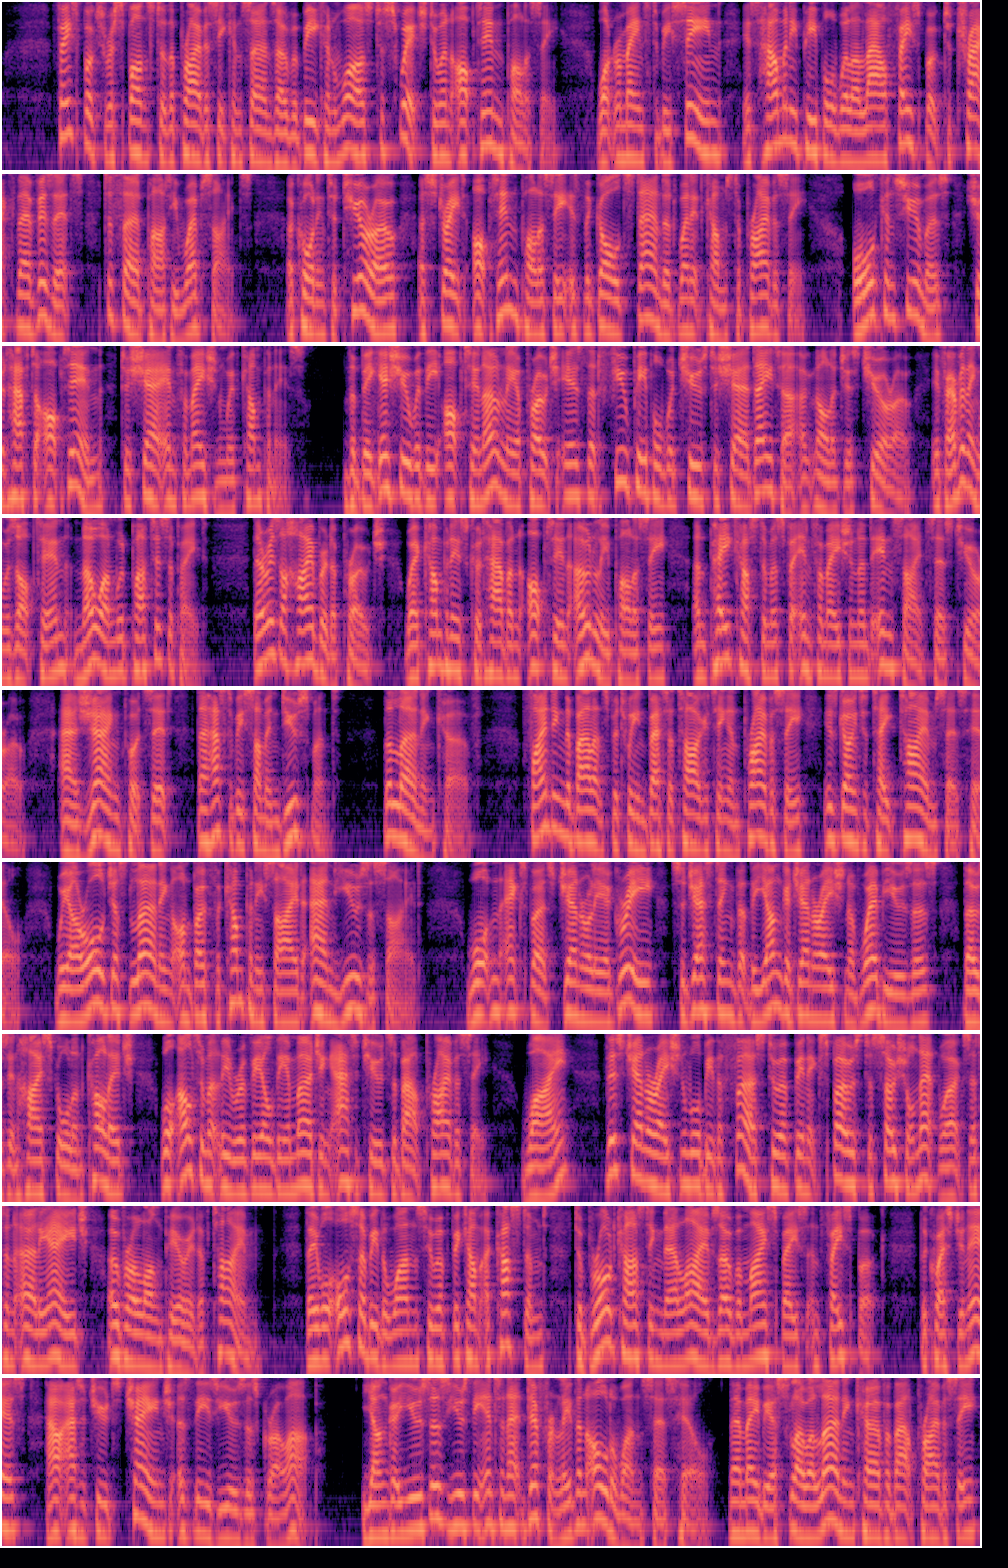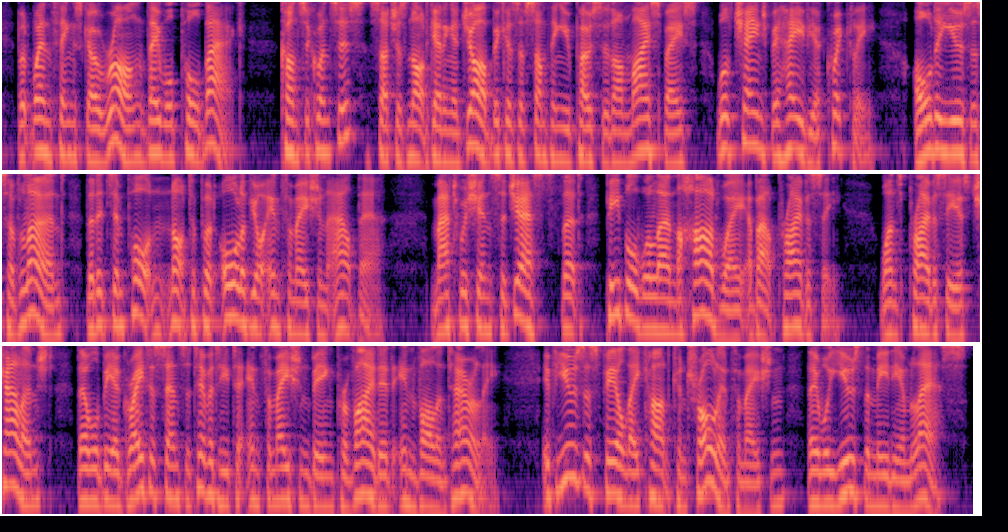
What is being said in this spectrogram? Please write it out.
Facebook's response to the privacy concerns over Beacon was to switch to an opt-in policy. What remains to be seen is how many people will allow Facebook to track their visits to third-party websites. According to Turow, a straight opt in policy is the gold standard when it comes to privacy. All consumers should have to opt in to share information with companies. The big issue with the opt in only approach is that few people would choose to share data, acknowledges Turow. If everything was opt in, no one would participate. There is a hybrid approach where companies could have an opt in only policy and pay customers for information and insight, says Turow. As Zhang puts it, there has to be some inducement. The learning curve. Finding the balance between better targeting and privacy is going to take time, says Hill. We are all just learning on both the company side and user side. Wharton experts generally agree, suggesting that the younger generation of web users, those in high school and college, will ultimately reveal the emerging attitudes about privacy. Why? This generation will be the first to have been exposed to social networks at an early age over a long period of time. They will also be the ones who have become accustomed to broadcasting their lives over MySpace and Facebook. The question is how attitudes change as these users grow up. Younger users use the internet differently than older ones, says Hill. There may be a slower learning curve about privacy, but when things go wrong, they will pull back. Consequences, such as not getting a job because of something you posted on MySpace, will change behavior quickly. Older users have learned that it's important not to put all of your information out there. Matwyshyn suggests that people will learn the hard way about privacy. Once privacy is challenged, there will be a greater sensitivity to information being provided involuntarily. If users feel they can't control information, they will use the medium less.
